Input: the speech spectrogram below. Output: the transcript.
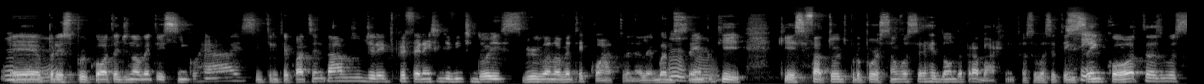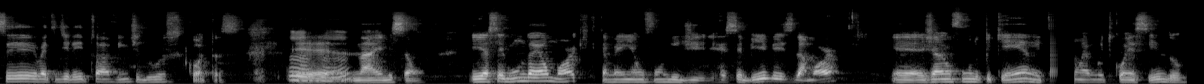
Uhum. É, o preço por cota é de R$ 95,34, o direito de preferência de R$ 22,94. Né? Lembrando uhum. sempre que, que esse fator de proporção você arredonda para baixo. Então, se você tem Sim. 100 cotas, você vai ter direito a 22 cotas é, uhum. é, na emissão. E a segunda é o MORC, que também é um fundo de, de recebíveis da MOR. É, já é um fundo pequeno, então não é muito conhecido.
